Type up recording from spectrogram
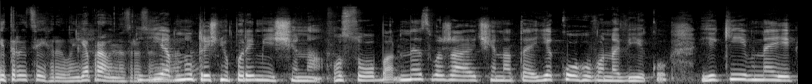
і 30 гривень. Я правильно зрозуміла? Є внутрішньо переміщена особа, незважаючи на те, якого вона віку, який в неї,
